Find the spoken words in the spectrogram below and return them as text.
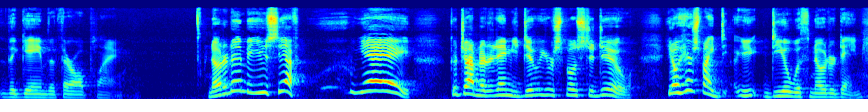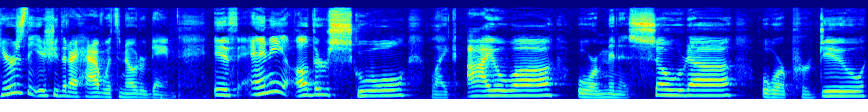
the game that they're all playing. Notre Dame beat UCF. Woo, yay! Good job, Notre Dame. You did what you were supposed to do. You know, here's my deal with Notre Dame. Here's the issue that I have with Notre Dame. If any other school like Iowa or Minnesota or Purdue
